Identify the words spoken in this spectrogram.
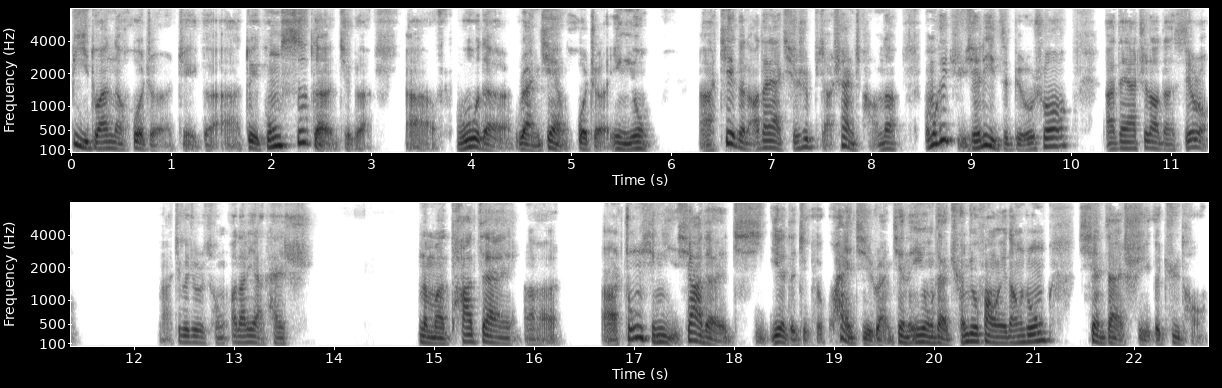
B 端的或者这个呃对公司的这个啊服务的软件或者应用啊，这个呢澳大利亚其实是比较擅长的。我们可以举一些例子，比如说啊大家知道的 Zero 啊，这个就是从澳大利亚开始，那么它在呃。啊，中型以下的企业的这个会计软件的应用，在全球范围当中，现在是一个巨头。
